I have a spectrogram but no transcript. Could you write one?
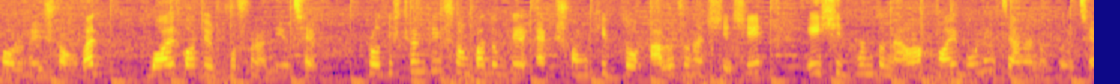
ধরনের সংবাদ বয়কটের ঘোষণা দিয়েছে। প্রতিষ্ঠানটির সম্পাদকদের এক সংক্ষিপ্ত আলোচনা শেষে এই সিদ্ধান্ত নেওয়া হয় বলে জানানো হয়েছে।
